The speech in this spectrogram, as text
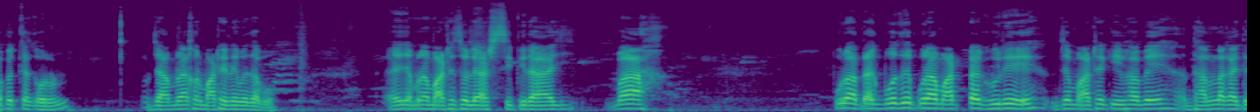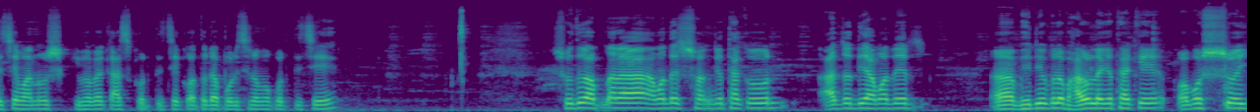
অপেক্ষা করুন যে আমরা এখন মাঠে নেমে যাব। এই যে আমরা মাঠে চলে আসছি প্রায়, বাহ! পুরা দেখব যে, পুরা মাঠটা ঘুরে যে মাঠে কীভাবে ধান লাগাইতেছে মানুষ, কীভাবে কাজ করতেছে, কতটা পরিশ্রম করতেছে। শুধু আপনারা আমাদের সঙ্গে থাকুন। আর যদি আমাদের ভিডিওগুলো ভালো লেগে থাকে, অবশ্যই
